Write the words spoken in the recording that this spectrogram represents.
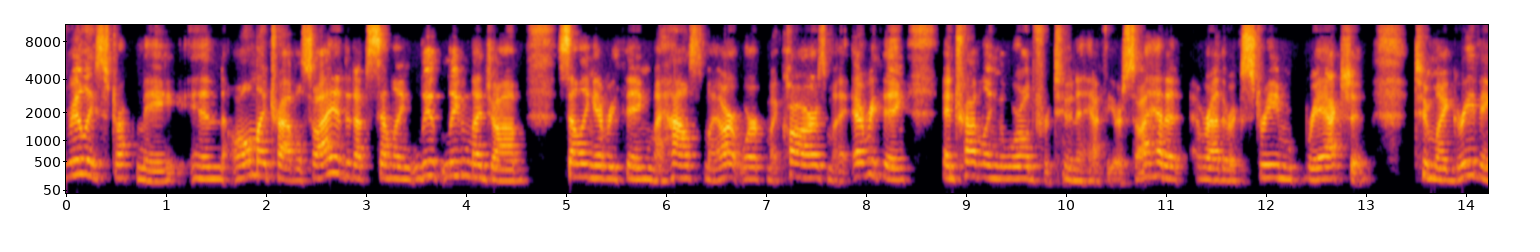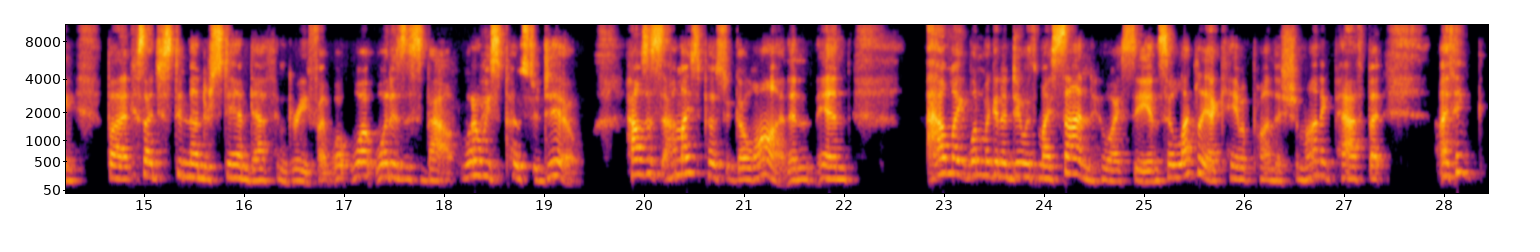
really struck me in all my travels. So I ended up selling, leaving my job, selling everything my house, my artwork, my cars, my everything, and traveling the world for two and a half years. So I had a, a rather extreme reaction to my grieving, but because I just didn't understand death and grief. I, what, what, what is this about? What are we supposed to do? How's this? How am I supposed to go on? And, and, how am I, what am I going to do with my son who I see? And so luckily I came upon the shamanic path. But I think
